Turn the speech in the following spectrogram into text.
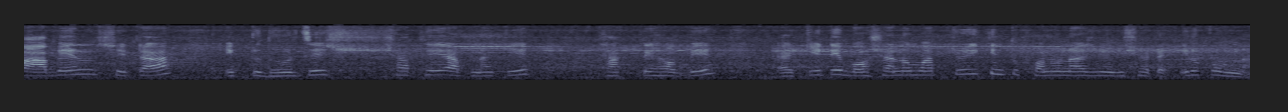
পাবেন সেটা একটু ধৈর্যের সাথে আপনাকে থাকতে হবে। কেটে বসানো মাত্রই কিন্তু ফলন আসবে বিষয়টা এরকম না।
